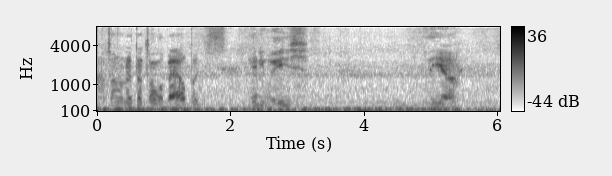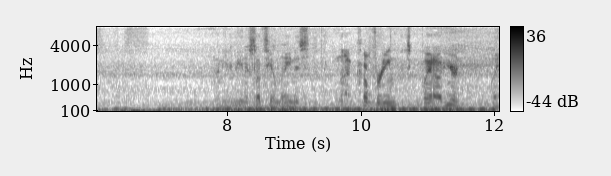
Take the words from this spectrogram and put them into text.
I don't know what that's all about, but anyways, the uh, I need to be in this left-hand lane. It's not comforting. It's playing out here. My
